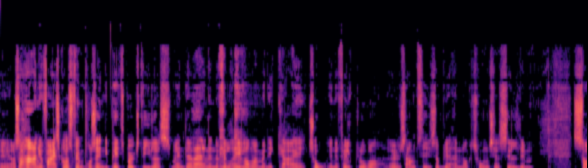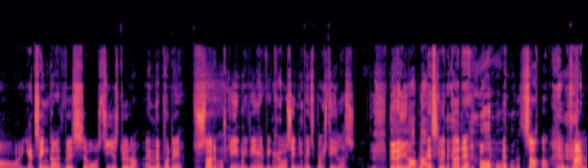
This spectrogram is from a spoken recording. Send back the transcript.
Øh, og så har han jo faktisk også 5 procent i Pittsburgh Steelers, men da der er en NFL-regel om, at man ikke kan eje to NFL-klubber øh, samtidig, så bliver han nok tvunget til at sælge dem. Så jeg tænker, at hvis øh, vores 10 støtter er med på det, så er det måske en idé, at vi kører os ind i Pittsburgh Steelers. Det er da helt oplagt. Ja, skal vi ikke gøre det? Jo. Så frem,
